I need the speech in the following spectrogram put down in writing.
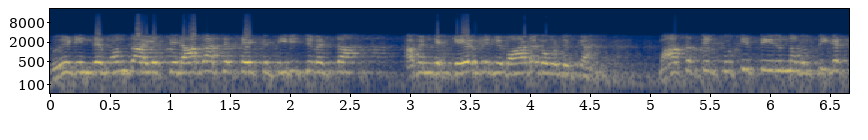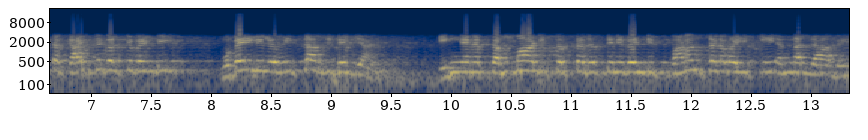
വീടിന്റെ മൊന്തായത്തിൽ ആകാശത്തേക്ക് തിരിച്ചു വെച്ച അവന്റെ കേബിന് വാടക കൊടുക്കാൻ. മാസത്തിൽ കുത്തിത്തീരുന്ന വൃത്തികെട്ട കാഴ്ചകൾക്ക് വേണ്ടി മൊബൈലിൽ റീചാർജ് ചെയ്യാൻ ഇങ്ങനെ തമ്മാടിത്തരത്തിന് വേണ്ടി പണം ചെലവഴിക്കുക എന്നല്ലാതെ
